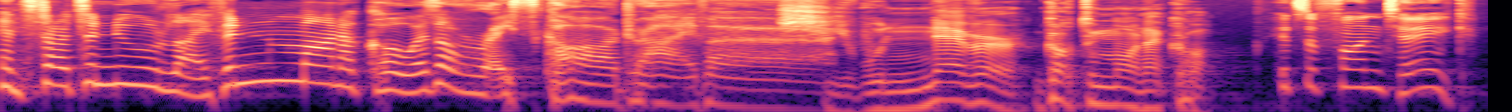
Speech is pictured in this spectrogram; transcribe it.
and starts a new life in Monaco as a race car driver. She will never go to Monaco. It's a fun take.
